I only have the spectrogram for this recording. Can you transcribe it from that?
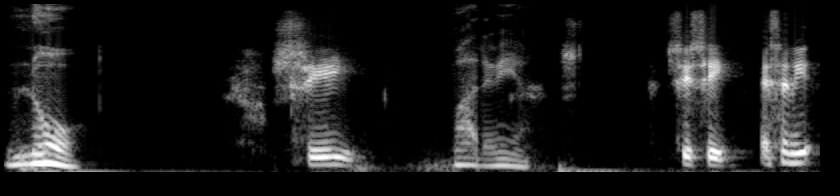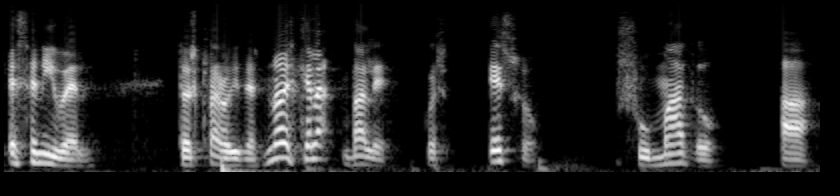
No. Sí. Madre mía. Sí, sí, ese, ese nivel. Entonces, claro, dices, no, es que la... Vale, pues eso, sumado a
